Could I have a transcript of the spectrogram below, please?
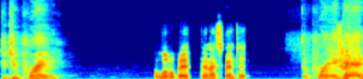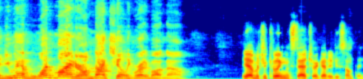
Did you pray? A little bit. Then I spent it. Pray again. you have one miner. I'm not killing right about now. Yeah, but you're killing the statue. I got to do something.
